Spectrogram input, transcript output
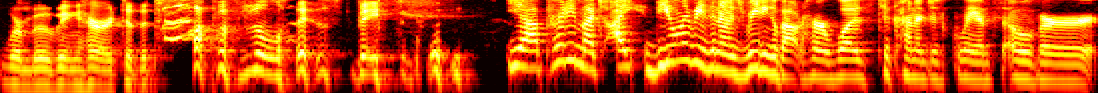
We're moving her to the top of the list, basically." Yeah, pretty much. I the only reason I was reading about her was to kind of just glance over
